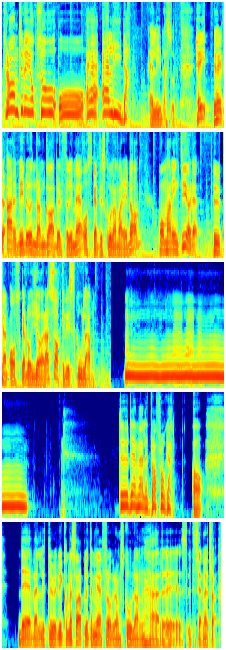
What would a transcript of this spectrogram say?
Kram till dig också och Elida. Elida stod Hej, jag heter Arvid och undrar om Gabriel följer med Oskar till skolan varje dag. Om han inte gör det, hur kan Oskar då göra saker i skolan? Mm. Du, det är en väldigt bra fråga. Ja, det är väldigt klurigt. Vi kommer svara på lite mer frågor om skolan här eh, lite senare tror jag.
